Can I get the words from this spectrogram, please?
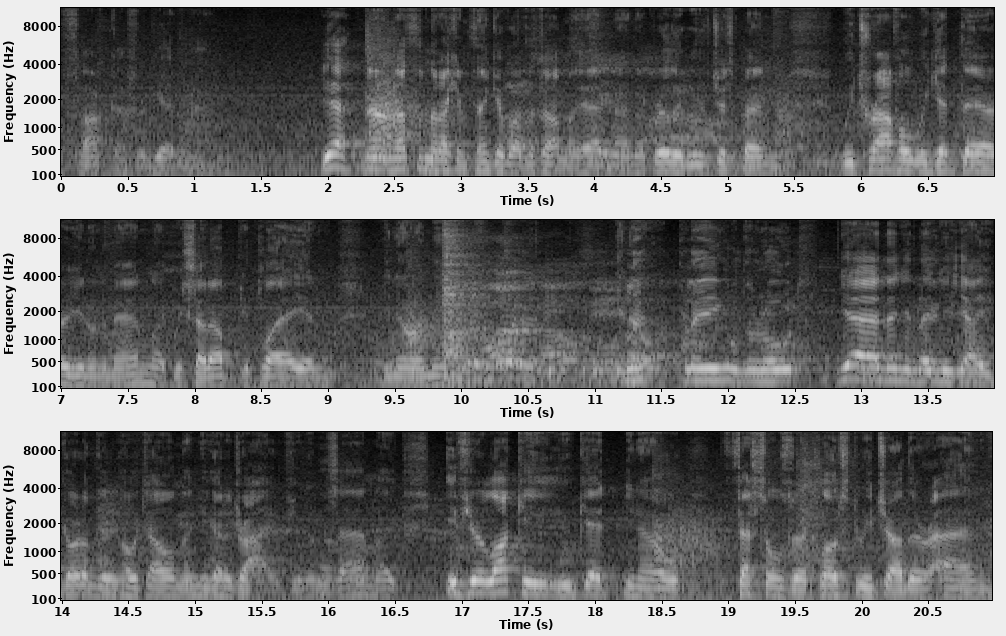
fuck, I forget, man. Yeah, no, nothing that I can think of off the top of my head, man. Like really, we've just been, we travel, we get there, you know what I mean? Like we set up, you play, and you know what I mean. You know, playing on the road? Yeah, and then you, then you, yeah, you go to the hotel and then you got to drive. You know what I'm saying? Like, if you're lucky, you get you know festivals that are close to each other, and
